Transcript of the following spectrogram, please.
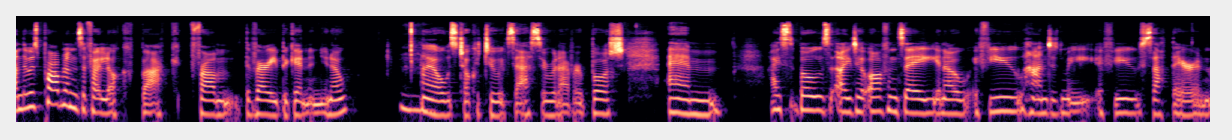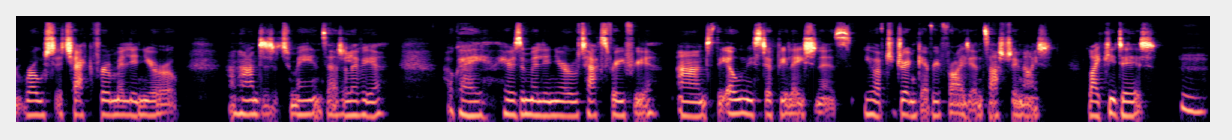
And there was problems if I look back from the very beginning, you know. Mm. I always took it to excess or whatever. But um, I suppose I do often say, you know, if you handed me, if you sat there and wrote a check for a million euro and handed it to me and said, Olivia, okay, here's a million euro tax free for you. And the only stipulation is you have to drink every Friday and Saturday night, like you did. Mm.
